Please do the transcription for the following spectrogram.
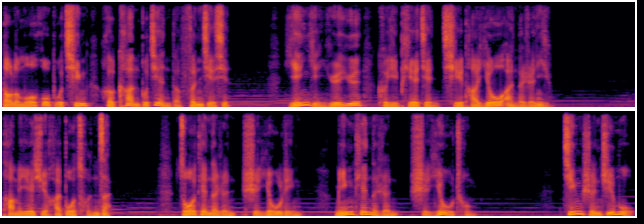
到了模糊不清和看不见的分界线，隐隐约约可以瞥见其他幽暗的人影。他们也许还不存在。昨天的人是幽灵，明天的人是幼虫。精神之目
